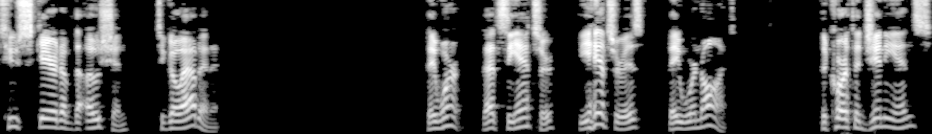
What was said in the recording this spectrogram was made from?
too scared of the ocean to go out in it? They weren't. That's the answer. The answer is they were not. The Carthaginians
